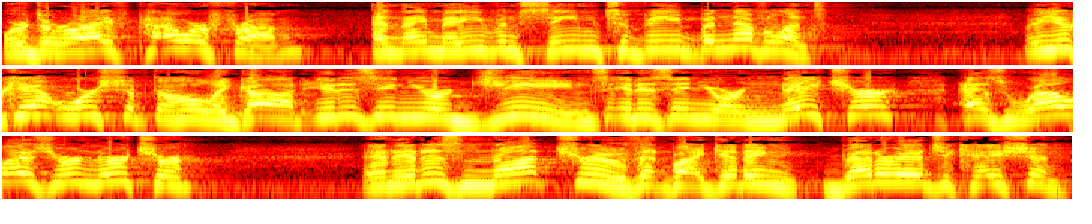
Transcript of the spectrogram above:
or derive power from, and they may even seem to be benevolent. You can't worship the Holy God. It is in your genes, it is in your nature as well as your nurture. And it is not true that by getting better education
